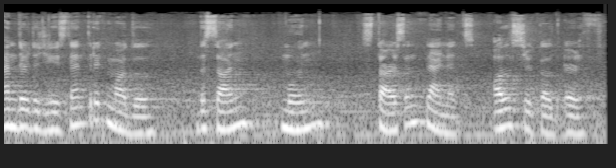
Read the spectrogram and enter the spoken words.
Under the geocentric model, the Sun, Moon, stars, and planets all circled Earth.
